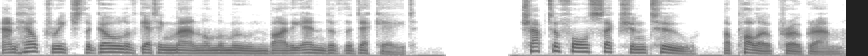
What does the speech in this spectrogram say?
and helped reach the goal of getting man on the moon by the end of the decade. Chapter 4 Section 2 Apollo Program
